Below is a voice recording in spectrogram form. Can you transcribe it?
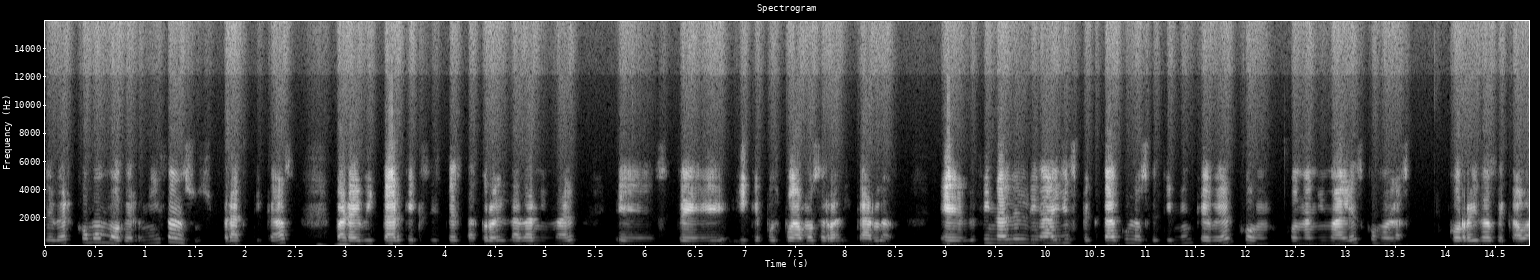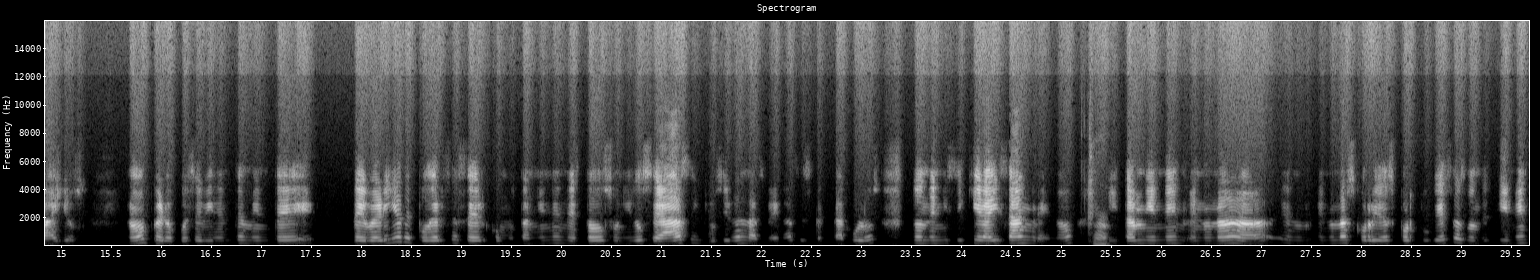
de ver cómo modernizan sus prácticas para evitar que exista esta crueldad animal este, y que pues podamos erradicarla el final del día hay espectáculos que tienen que ver con, con animales como las corridas de caballos, ¿no? Pero pues evidentemente debería de poderse hacer como también en Estados Unidos se hace, inclusive en Las Vegas, espectáculos donde ni siquiera hay sangre, ¿no? Y también en, en una en, unas corridas portuguesas donde tienen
